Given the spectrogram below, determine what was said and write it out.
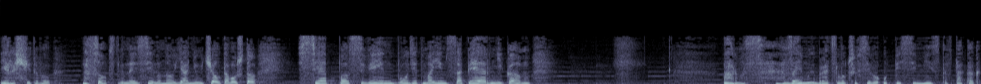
Я рассчитывал на собственную силу, но я не учел того, что Сеппо Свин будет моим соперником. Армас, взаймы брать лучше всего у пессимистов, так как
